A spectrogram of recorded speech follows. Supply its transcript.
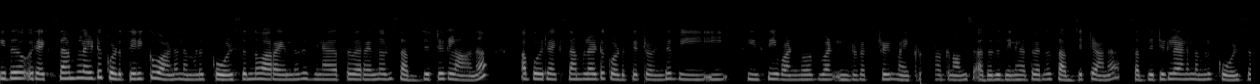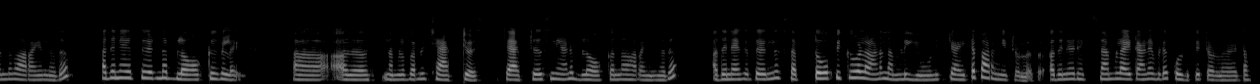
ഇത് ഒരു എക്സാമ്പിൾ ആയിട്ട് കൊടുത്തിരിക്കുവാണ്. നമ്മൾ കോഴ്സ് എന്ന് പറയുന്നത് ഇതിനകത്ത് പറയുന്ന ഒരു സബ്ജക്റ്റുകളാണ് അപ്പോൾ ഒരു എക്സാമ്പിൾ ആയിട്ട് കൊടുത്തിട്ടുണ്ട്. B E C C one nought one introductory micro economics അതൊരു ഇതിനകത്ത് വരുന്ന സബ്ജക്റ്റ് ആണ് സബ്ജക്റ്റുകളാണ് നമ്മൾ കോഴ്സ് എന്ന് പറയുന്നത്. അതിനകത്ത് വരുന്ന ബ്ലോക്കുകൾ അത് നമ്മൾ പറഞ്ഞ ചാപ്റ്റേഴ്സ് ചാപ്റ്റേഴ്സിനെയാണ് ബ്ലോക്ക് എന്ന് പറയുന്നത്. അതിനകത്ത് നിന്ന് സബ് ടോപ്പിക്കുകളാണ് നമ്മൾ യൂണിറ്റ് ആയിട്ട് പറഞ്ഞിട്ടുള്ളത്. അതിനൊരു എക്സാമ്പിൾ ആയിട്ടാണ് ഇവിടെ കൊടുത്തിട്ടുള്ളത് കേട്ടോ.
